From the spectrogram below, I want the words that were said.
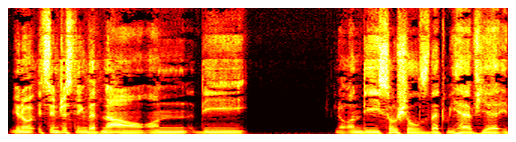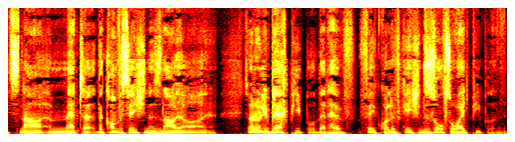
You know, it's interesting that now on the you know, on the socials that we have here, it's now a matter, the conversation is now, it's not only black people that have fake qualifications, it's also white people and,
